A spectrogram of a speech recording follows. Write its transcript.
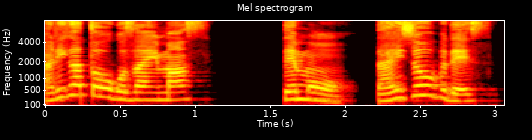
ありがとうございます。でも、大丈夫です。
